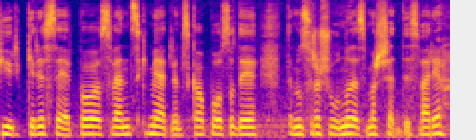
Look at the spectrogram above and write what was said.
tyrkere ser på svensk medlemskap og også de demonstrasjonene og det som har skjedd i Sverige?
